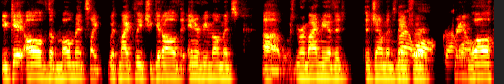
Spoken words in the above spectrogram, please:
you get all of the moments like with Mike Leach, you get all of the interview moments. Uh, remind me of the the gentleman's Grant name for Wahl. Grant, Grant Wahl. Wahl.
